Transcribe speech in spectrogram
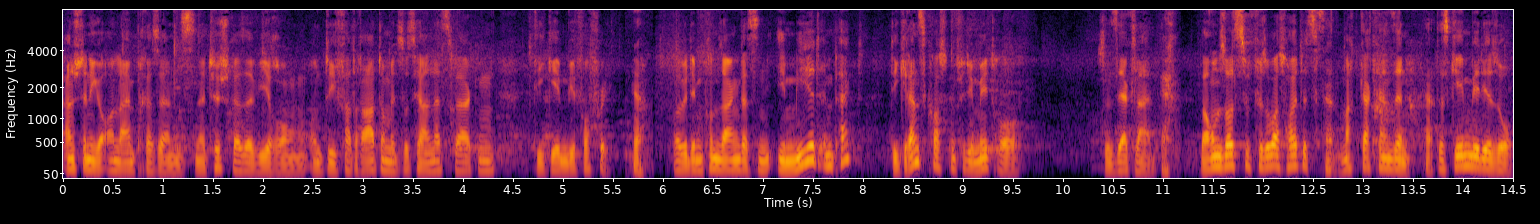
anständige Online-Präsenz, eine Tischreservierung und die Verdrahtung mit sozialen Netzwerken, die geben wir for free. Ja. Weil wir dem Kunden sagen, das ist ein Immediate Impact. Die Grenzkosten für die Metro sind sehr klein. Ja. Warum sollst du für sowas heute zahlen? Macht gar keinen Sinn. Das geben wir dir so.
